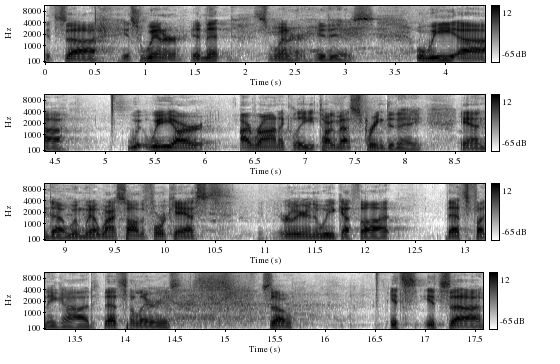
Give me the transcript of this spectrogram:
It's uh, it's winter, isn't it? It's winter. It is. Well, we uh, we, we are ironically talking about spring today, and uh, when when I saw the forecast earlier in the week, I thought, "That's funny, God. That's hilarious." So, it's it's. Uh,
